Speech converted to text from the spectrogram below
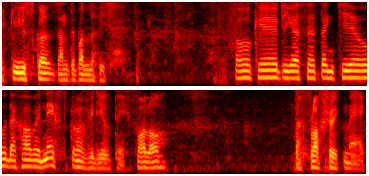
একটু ইউজ করা, জানতে পারলে হয়েছে। ওকে ঠিক আছে থ্যাংক ইউ দেখা হবে নেক্সট কোনো ভিডিওতে follow the flop with Mac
